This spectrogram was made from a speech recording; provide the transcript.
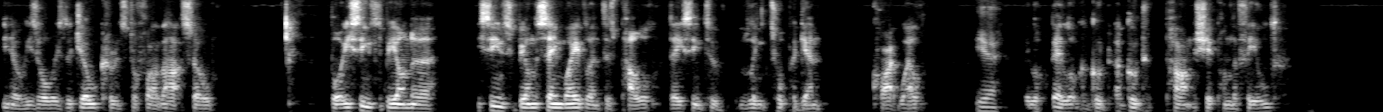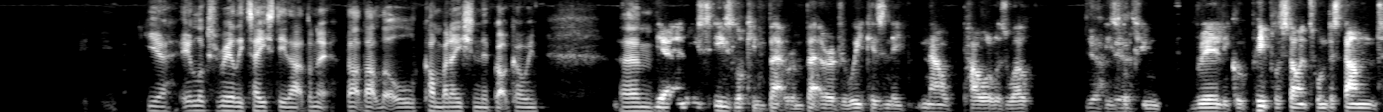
you know he's always the joker and stuff like that. So, but he seems to be on a he seems to be on the same wavelength as Powell. They seem to have linked up again quite well. Yeah. They look they look a good a good partnership on the field. Yeah. It looks really tasty, that, doesn't it? That that little combination they've got going. Um, Yeah, and he's he's looking better and better every week, isn't he? Now Powell as well. Yeah. He's he is. looking really good. People are starting to understand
